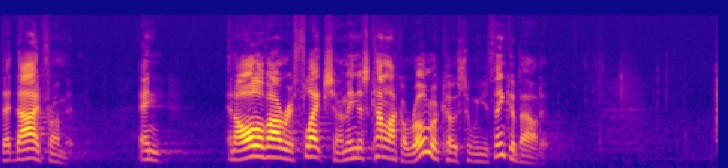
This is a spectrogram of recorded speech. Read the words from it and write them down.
that died from it. And, and all of our reflection, I mean, it's kind of like a roller coaster when you think about it.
